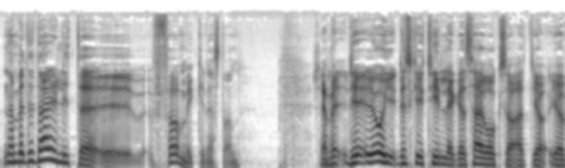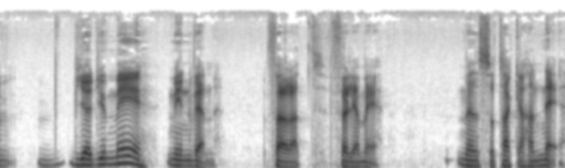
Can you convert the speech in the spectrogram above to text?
Nej, men det där är lite eh, för mycket nästan. Ja, men det, oj, det ska ju tilläggas här också att jag, jag bjöd ju med min vän för att följa med. Men så tackar han nej.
